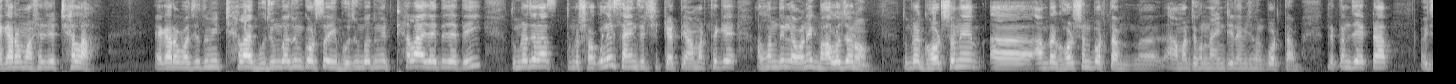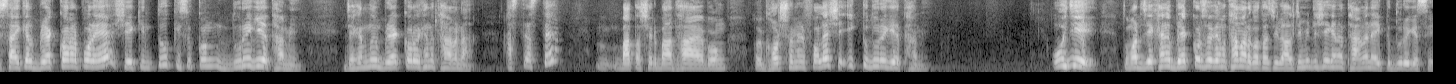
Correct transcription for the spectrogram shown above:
এগারো মাসের যে ঠেলা এগারো মাসে তুমি ঠেলায় ভুজুং বাজুং করছ, এই ভুজুং বাজুংয়ের ঠেলায় যাইতে যাইতেই তোমরা যারা, তোমরা সকলেই সায়েন্সের শিক্ষার্থী, আমার থেকে আলহামদুলিল্লাহ অনেক ভালো জানো। তোমরা ঘর্ষণে আমরা ঘর্ষণ পড়তাম আমার যখন নাইনটিন আমি যখন পড়তাম, দেখতাম যে একটা ওই যে সাইকেল ব্রেক করার পরে সে কিন্তু কিছুক্ষণ দূরে গিয়ে থামে। যেখানে তুমি ব্রেক করো এখানে থামে না। আস্তে আস্তে বাতাসের বাধা এবং ঘর্ষণের ফলে সে একটু দূরে গিয়ে থামে। ওই যে তোমার যেখানে ব্রেক করছ সেখানে থামার কথা ছিল। আলটিমেটলি সেখানে থামে না, একটু দূরে গেছে।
